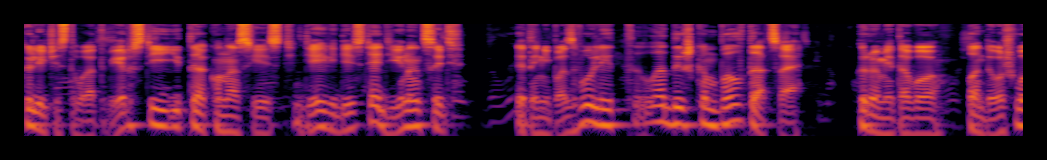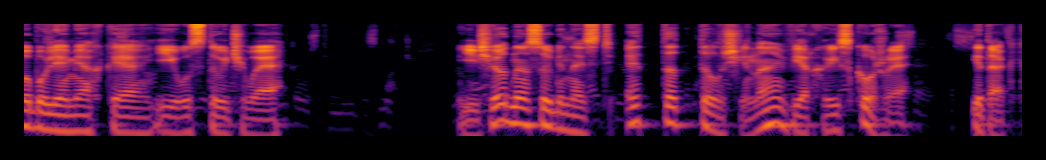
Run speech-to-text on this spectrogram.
Количество отверстий и так у нас есть 9, 10, 11. Это не позволит лодыжкам болтаться. Кроме того, подошва более мягкая и устойчивая. Еще одна особенность – это толщина верха из кожи. Итак,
